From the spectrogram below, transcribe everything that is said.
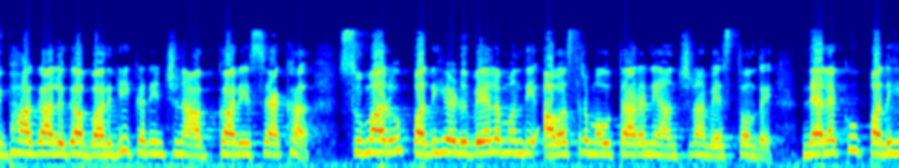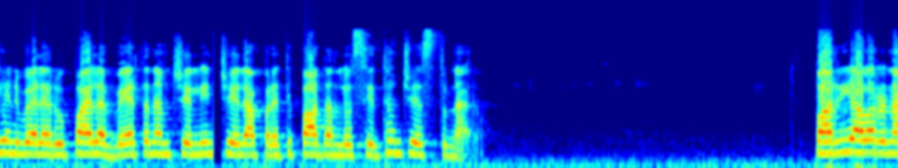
విభాగాలుగా వర్గీకరించిన అబ్కారీ శాఖ సుమారు పదిహేడు వేల మంది అవసరమవుతారని అంచనా వేస్తోంది. నెలకు పదిహేను వేల రూపాయల వేతనం చెల్లించేలా ప్రతిపాదనలు సిద్దం చేస్తున్నారు. పర్యావరణ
